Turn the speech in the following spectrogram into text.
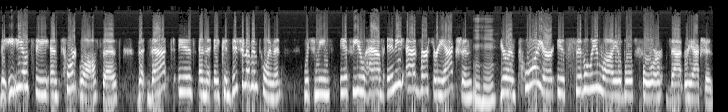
the EEOC and tort law says that that is an, a condition of employment which means if you have any adverse reaction, Mm-hmm. your employer is civilly liable for that reaction.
